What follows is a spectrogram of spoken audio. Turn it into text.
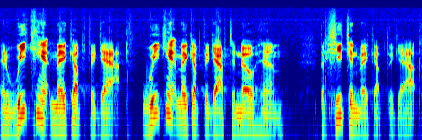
And we can't make up the gap. We can't make up the gap to know Him, but He can make up the gap.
